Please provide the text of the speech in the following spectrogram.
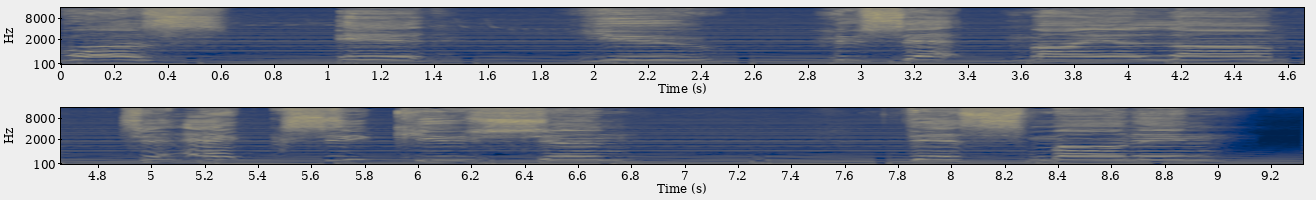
Was it you who set my alarm to execution this morning?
